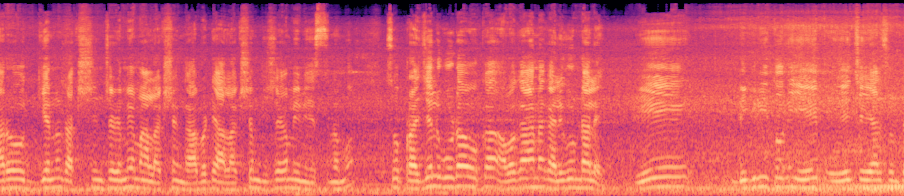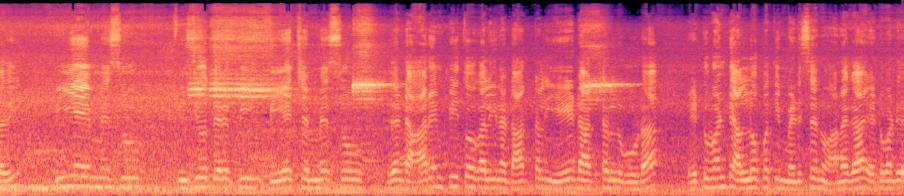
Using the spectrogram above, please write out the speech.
ఆరోగ్యను రక్షించడమే మా లక్ష్యం కాబట్టి ఆ లక్ష్యం దిశగా మేము వేస్తున్నాము సో ప్రజలు కూడా ఒక అవగాహన కలిగి ఉండాలి. ఏ డిగ్రీతోని ఏ ఏ చేయాల్సి ఉంటుంది? బిఏఎంఎస్ ఫిజియోథెరపీ బిహెచ్ఎంఎస్ లేదంటే ఆర్ఎంపీతో కలిగిన డాక్టర్లు ఏ డాక్టర్లు కూడా ఎటువంటి అల్లోపతి మెడిసిన్ అనగా ఎటువంటి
